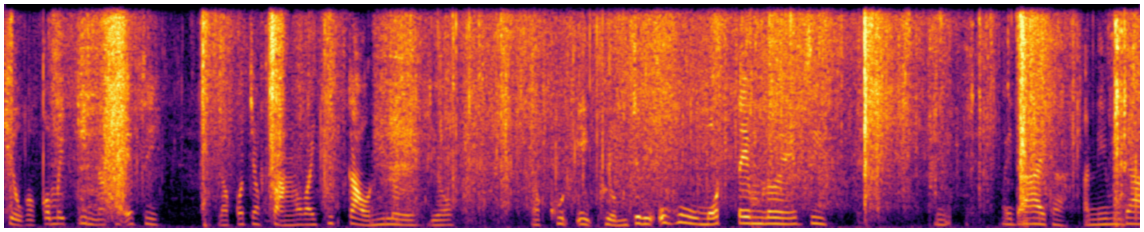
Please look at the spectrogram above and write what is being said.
ขียวๆเขาก็ไม่กินนะคะ FC เราก็จะฝังเอาไว้ที่เก่านี่เลย เดี๋ยว เราขุดอีกเผื่อมันจะมีโอ้โหมดเต็มเลย FC นี่ ไม่ได้ค่ะ อันนี้ไม่ได้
